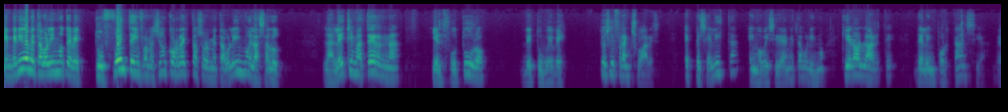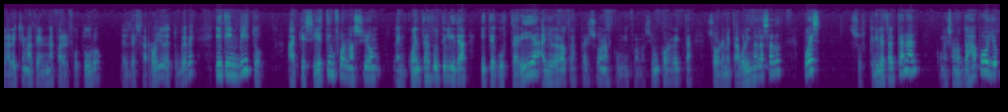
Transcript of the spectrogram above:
Bienvenido a Metabolismo TV, tu fuente de información correcta sobre metabolismo y la salud, la leche materna y el futuro de tu bebé. Yo soy Frank Suárez, especialista en obesidad y metabolismo. Quiero hablarte de la importancia de la leche materna para el futuro del desarrollo de tu bebé y te invito a que si esta información la encuentras de utilidad y te gustaría ayudar a otras personas con información correcta sobre metabolismo y la salud, pues suscríbete al canal con eso nos das apoyo.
